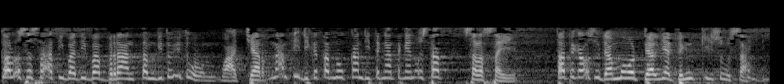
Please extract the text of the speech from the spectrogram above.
Kalau sesaat tiba-tiba berantem gitu itu wajar. Nanti diketemukan di tengah-tengah ustadz selesai. Tapi kalau sudah modalnya dengki susah ini.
